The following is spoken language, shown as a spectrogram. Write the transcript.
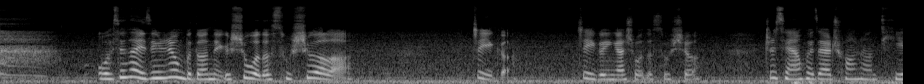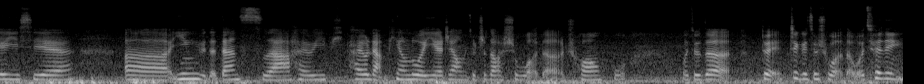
我现在已经认不得哪个是我的宿舍了。这个，这个应该是我的宿舍。之前会在窗上贴一些，呃，英语的单词啊，还有一片，还有两片落叶，这样我就知道是我的窗户。我觉得，对，这个就是我的，我确定。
